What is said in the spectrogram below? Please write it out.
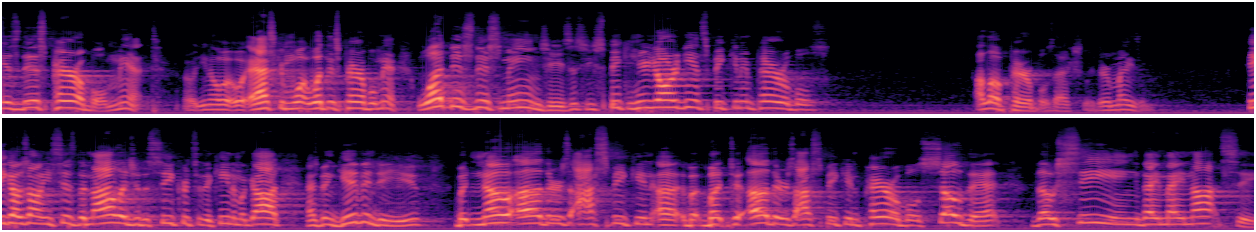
is this parable meant? You know, ask him what, what this parable meant. What does this mean, Jesus? You speak, here you are again speaking in parables. I love parables, actually. They're amazing. He goes on, he says, The knowledge of the secrets of the kingdom of God has been given to you, but no others I speak in, uh, but, but to others I speak in parables, so that though seeing they may not see.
